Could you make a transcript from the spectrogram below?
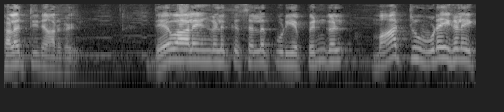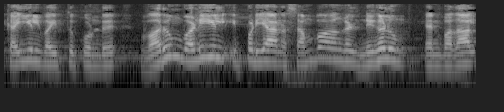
கலற்றினார்கள் தேவாலயங்களுக்கு செல்லக்கூடிய பெண்கள் மாற்று உடைகளை கையில் வைத்துக்கொண்டு வரும் வழியில் இப்படியான சம்பவங்கள் நிகழும் என்பதால்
